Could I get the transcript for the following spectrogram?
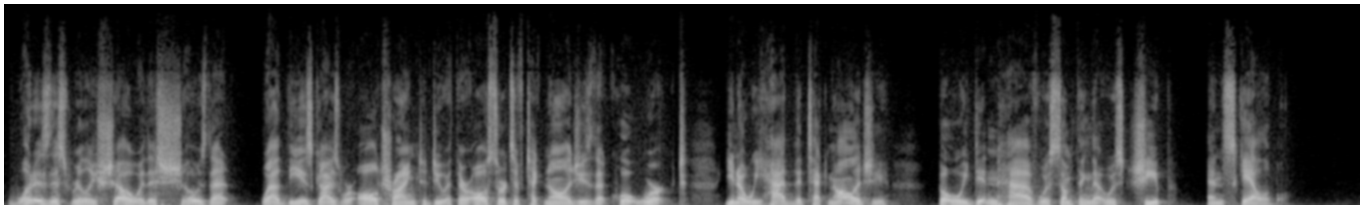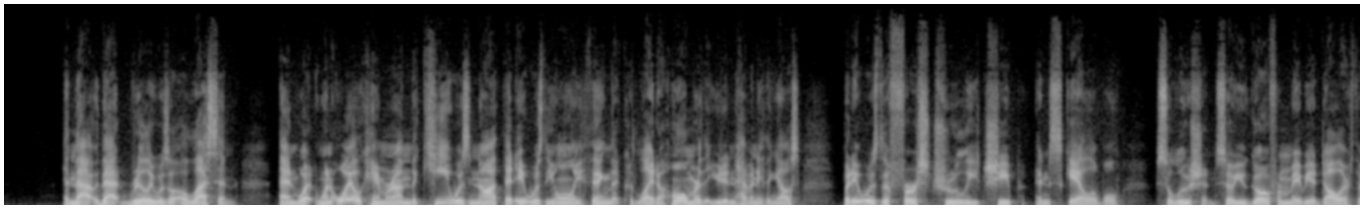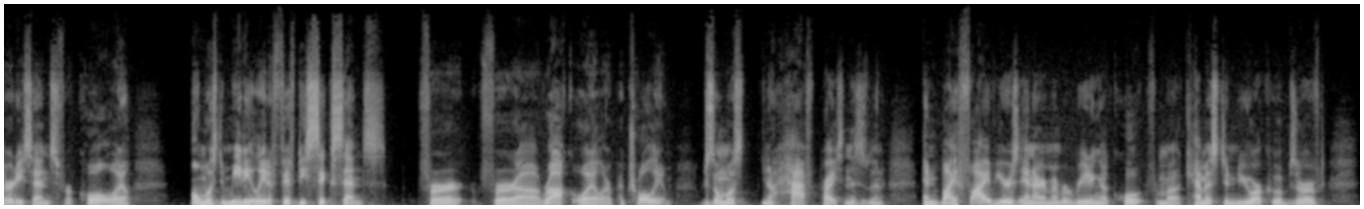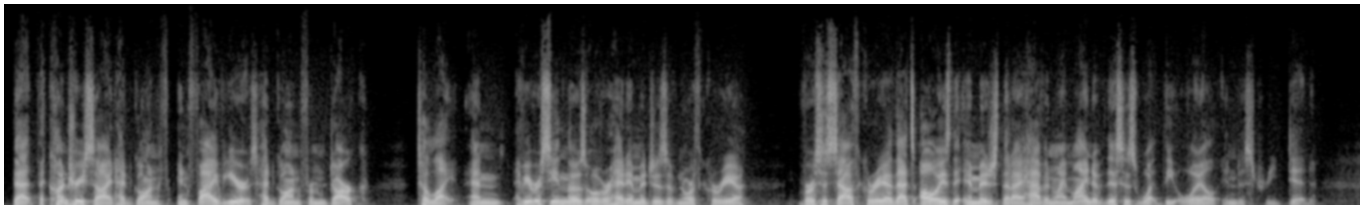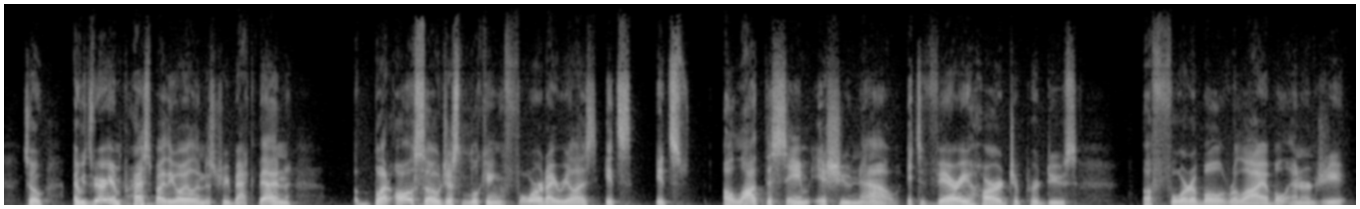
what does this really show? Well, this shows that wow, these guys were all trying to do it. There are all sorts of technologies that quote worked. You know, we had the technology, but what we didn't have was something that was cheap and scalable. And that, that really was a, a lesson. And what, when oil came around, the key was not that it was the only thing that could light a home or that you didn't have anything else, but it was the first truly cheap and scalable solution. So you go from maybe a dollar thirty cents for coal oil, almost immediately to fifty six cents for for uh, rock oil or petroleum, which is almost you know half price. And this has been, and by five years in, I remember reading a quote from a chemist in New York who observed that the countryside had gone, in five years, had gone from dark to light. And have you ever seen those overhead images of North Korea versus South Korea? That's always the image that I have in my mind of this is what the oil industry did. So I was very impressed by the oil industry back then, but also just looking forward, I realized it's, it's a lot the same issue now. It's very hard to produce affordable, reliable energy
